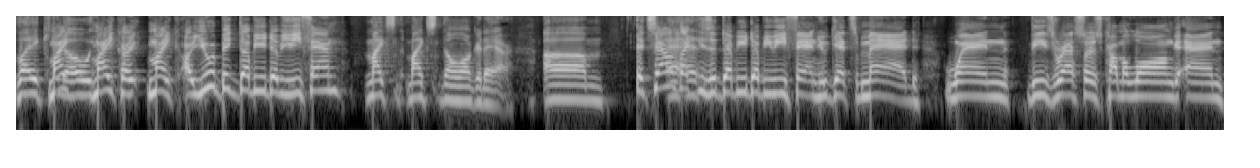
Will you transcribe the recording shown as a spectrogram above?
Like, Mike, you know, Mike, are, Mike, are you a big WWE fan? Mike's Mike's no longer there. Um, it sounds and, like he's a WWE fan who gets mad when these wrestlers come along and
